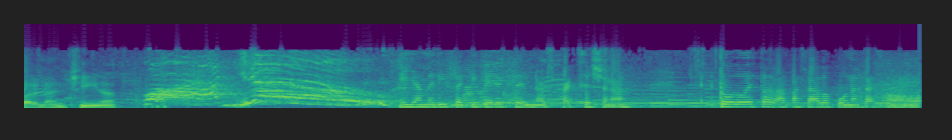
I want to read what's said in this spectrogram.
para la anchina. Ella me dice que quiere ser nurse practitioner. Todo esto ha pasado por una razón.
